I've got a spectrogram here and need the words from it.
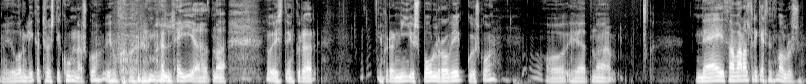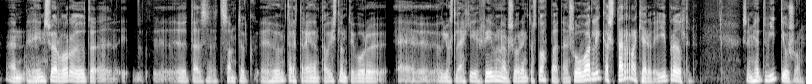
við vorum líka tröst í kúna sko. Við vorum að leia þarna þú veist einhverjar einhverjar nýju spólur á viku sko. Og hérna Nei, það var aldrei gert neitt málur en hins vegar voru auðvitað, auðvitað samtök höfumdarættar eigand á Íslandi voru augljóslega ekki hrifun af svo reynda að stoppa þetta. En svo var líka starra kerfi í bregðoltinu sem hétt Videosón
